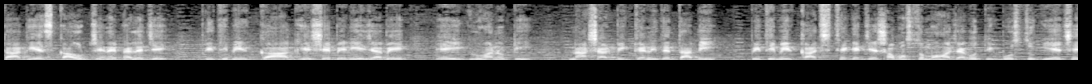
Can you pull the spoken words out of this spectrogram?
তা দিয়ে স্কাউট জেনে ফেলে যে পৃথিবীর গা ঘেঁষে বেরিয়ে যাবে এই গ্রহাণুটি। নাসার বিজ্ঞানীদের দাবি, পৃথিবীর কাছ থেকে যে সমস্ত মহাজাগতিক বস্তু গিয়েছে,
